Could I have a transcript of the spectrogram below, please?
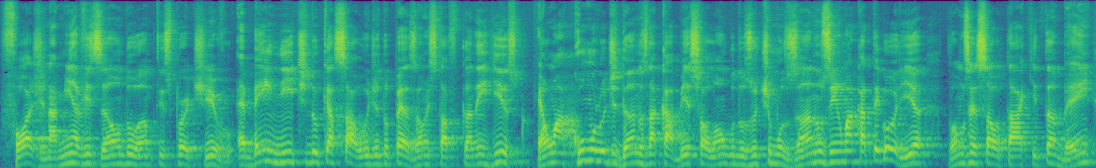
foge, na minha visão, do âmbito esportivo. É bem nítido que a saúde do pezão está ficando em risco. É um acúmulo de danos na cabeça ao longo dos últimos anos em uma categoria. Vamos ressaltar aqui também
